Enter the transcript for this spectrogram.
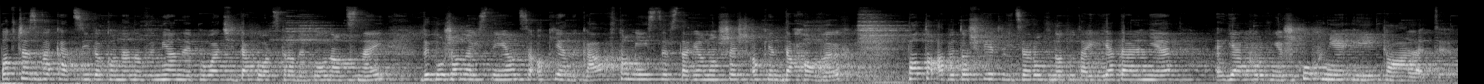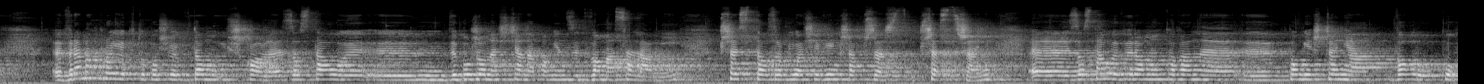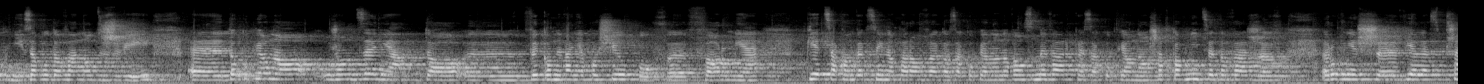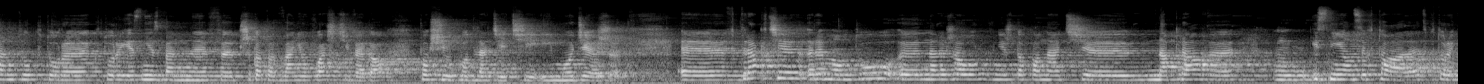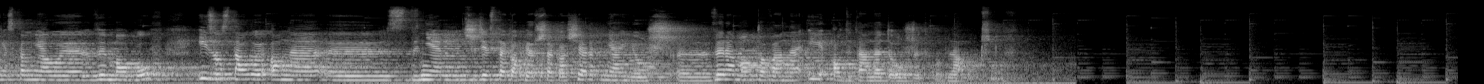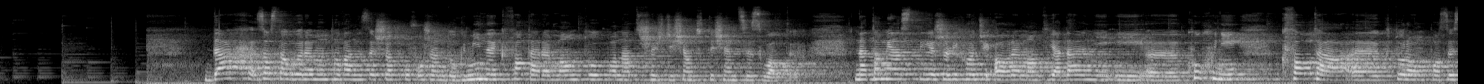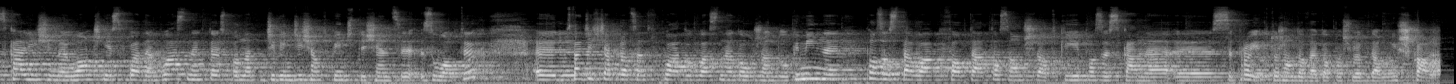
Podczas wakacji dokonano wymiany połaci dachu od strony północnej, wyburzono istniejące okienka, w to miejsce wstawiono sześć okien dachowych, po to, aby doświetlić zarówno tutaj jadalnie, jak również kuchnie i toalety. W ramach projektu Posiłek w domu i w szkole zostały ym, wyburzona ściana pomiędzy dwoma salami, przez to zrobiła się większa przes- przestrzeń. E, Zostały wyremontowane y, pomieszczenia wokół kuchni, zabudowano drzwi, e, dokupiono urządzenia do y, wykonywania posiłków y, w formie pieca konwekcyjno-parowego, zakupiono nową zmywarkę, zakupiono szatkownicę do warzyw, również wiele sprzętu, który, który jest niezbędny w przygotowywaniu właściwego posiłku dla dzieci i młodzieży. E, W trakcie remontu e, należało również dokonać e, naprawy mm, istniejących toalet, które nie spełniały wymogów i zostały one z dniem 31 sierpnia już wyremontowane i oddane do użytku dla uczniów. Dach został wyremontowany ze środków Urzędu Gminy. Kwota remontu ponad 60 tysięcy złotych. Natomiast jeżeli chodzi o remont jadalni i y, kuchni, kwota, y, którą pozyskaliśmy łącznie z wkładem własnym, to jest ponad 95 tysięcy złotych. Y, 20% wkładu własnego Urzędu Gminy, pozostała kwota to są środki pozyskane z projektu rządowego Posiłek domu i szkole.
